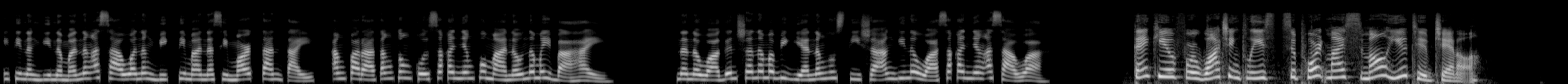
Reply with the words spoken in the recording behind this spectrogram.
Itinanggi naman ng asawa ng biktima na si Mark Tantay, ang paratang tungkol sa kanyang pumanaw na may bahay. Nanawagan siya na mabigyan ng hustisya ang ginawa sa kanyang asawa. Thank you for watching. Please support my small YouTube channel.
